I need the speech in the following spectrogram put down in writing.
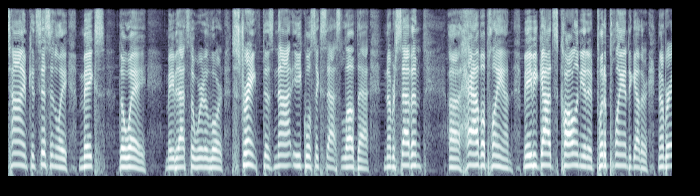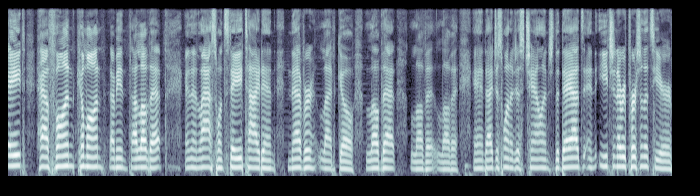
time consistently makes the way. Maybe that's the word of the Lord. Strength does not equal success. Love that. Number seven, uh, have a plan. Maybe God's calling you to put a plan together. Number eight, have fun. Come on. I mean, I love that. And then last one, stay tied in. Never let go. Love that. Love it. Love it. And I just want to just challenge the dads and each and every person that's here.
